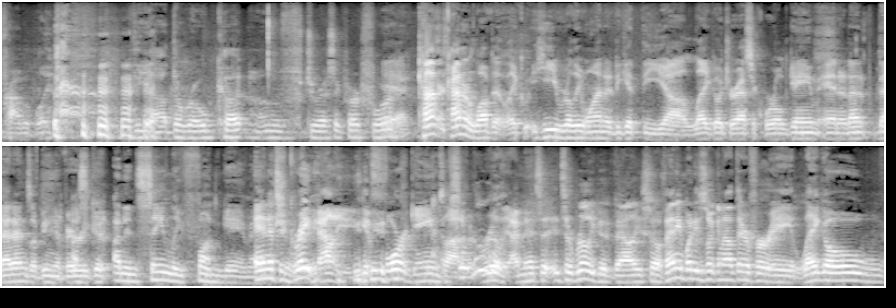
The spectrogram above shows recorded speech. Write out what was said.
Probably the uh, the rogue cut of Jurassic Park Four. Yeah, Connor Connor loved it. Like he really wanted to get the uh, Lego Jurassic World game, and it, that ends up being a very That's good. an insanely fun game, And it's a great value. You get four games out of it. Really, I mean, it's a, it's a really good value. So if anybody's looking out there for a Lego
